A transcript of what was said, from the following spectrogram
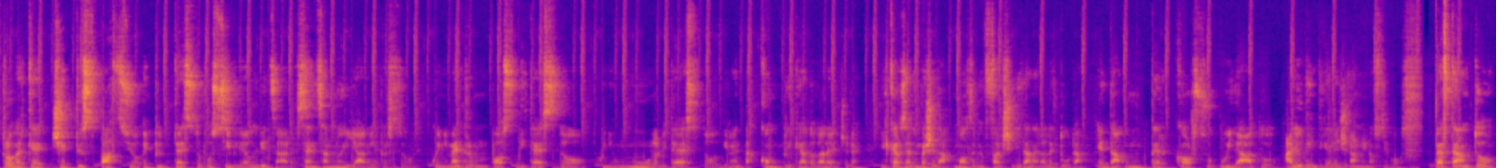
proprio perché c'è più spazio e più testo possibile da utilizzare senza annoiare le persone. Quindi mentre un post di testo, quindi un muro di testo diventa complicato da leggere, il carosello invece dà molta più facilità nella lettura e dà un percorso guidato agli utenti che leggeranno i nostri post. Pertanto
